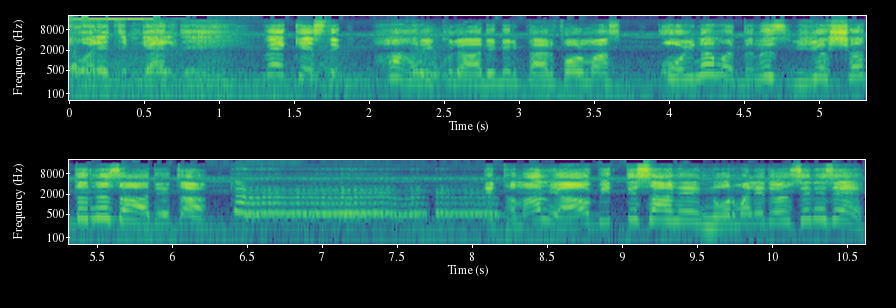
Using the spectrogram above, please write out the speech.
Tuvaletim geldi. Ve kestik. Harikulade bir performans. Oynamadınız, yaşadınız adeta. E tamam ya bitti sahne. Normale dönsenize.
